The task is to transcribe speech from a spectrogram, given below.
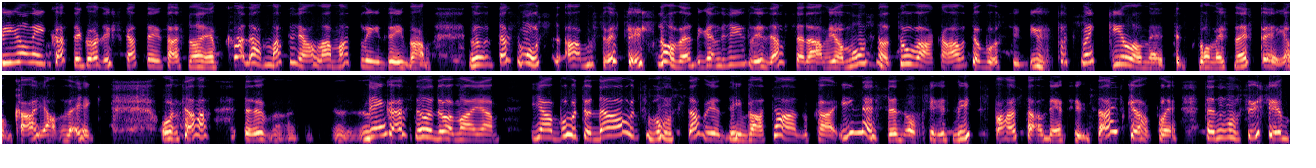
pilnīgi kategoriski atteicās no jebkādām materiālām atlīdzībām. Nu, tas mūs abus vecīs noveda gandrīz līdz asarām, jo mums no tuvākā autobusa ir 12 km, ko mēs nespējam kājām veikt. Un tā vienkārši nodomājām, ja būtu daudz mums sabiedrībā tādu kā Inese no šīs bites pārstāvniecības aizkrauklē, tad mums visiem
